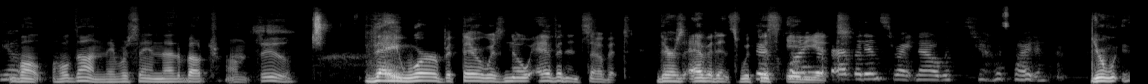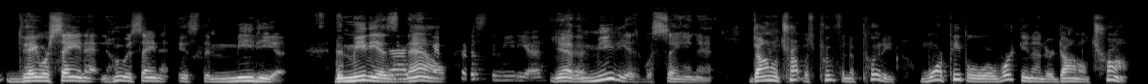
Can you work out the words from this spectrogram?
yeah. Well, hold on. They were saying that about Trump too. They were, but there was no evidence of it. There's evidence with There's this idiot. of evidence right now with, yeah, with Biden. You're they were saying that, and who is saying that? It's the media. The media is Yeah, now, can't trust the media. yeah, the media was saying that. Donald Trump was proof in the pudding. More people were working under Donald Trump.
